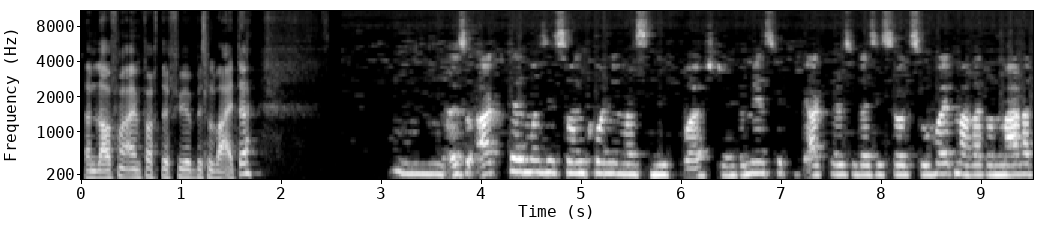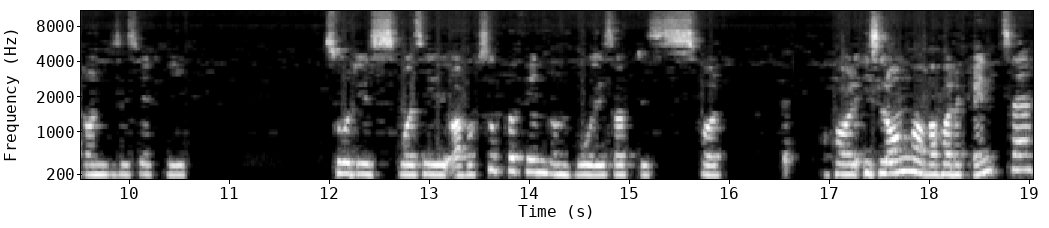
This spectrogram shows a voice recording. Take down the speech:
dann laufen wir einfach dafür ein bisschen weiter. Mm, Also aktuell muss ich sagen, kann ich mir es nicht vorstellen. Bei mir ist wirklich aktuell so, dass ich sage, so Halbmarathon, Marathon, das ist wirklich so das, was ich einfach super finde und wo ich sage, das hat, hat, ist lang, aber hat eine Grenze.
